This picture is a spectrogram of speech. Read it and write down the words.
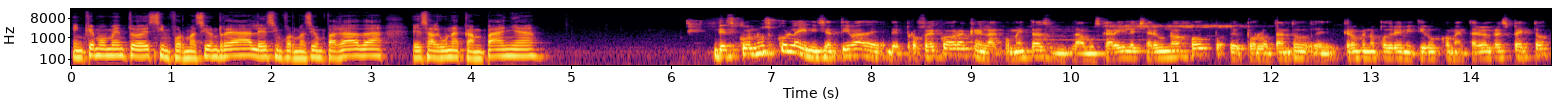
en qué momento es información real, es información pagada, es alguna campaña. Desconozco la iniciativa de, Profeco, ahora que la comentas la buscaré y le echaré un ojo, por, lo tanto eh, creo que no podría emitir un comentario al respecto,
